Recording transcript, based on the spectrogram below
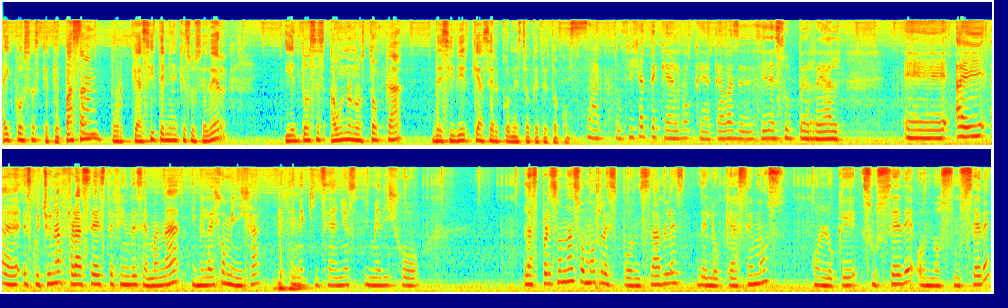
Hay cosas que te pasan porque así tenían que suceder y entonces a uno nos toca decidir qué hacer con esto que te tocó. Exacto, fíjate que algo que acabas de decir es súper real. Eh, eh, escuché una frase este fin de semana y me la dijo mi hija, que tiene 15 años, y me dijo, las personas somos responsables de lo que hacemos con lo que sucede o no sucede.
